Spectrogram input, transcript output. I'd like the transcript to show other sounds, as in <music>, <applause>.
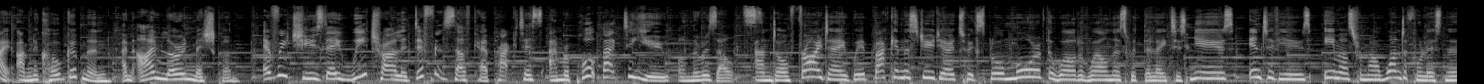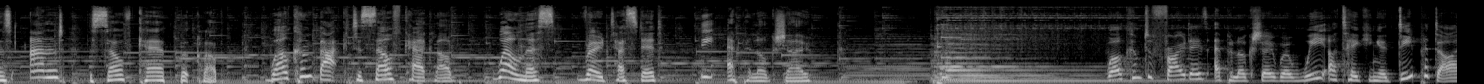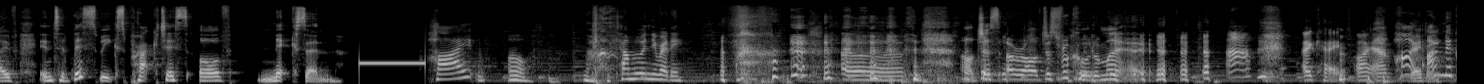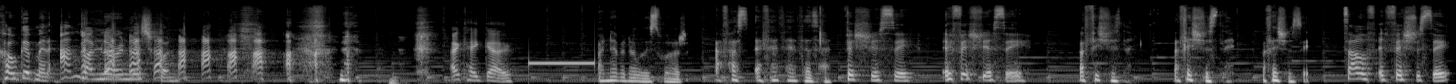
Hi, I'm Nicole Goodman. And I'm Lauren Mishcon. Every Tuesday, we trial a different self care practice and report back to you on the results. And on Friday, we're back in the studio to explore more of the world of wellness with the latest news, interviews, emails from our wonderful listeners, and the Self Care Book Club. Welcome back to Self Care Club Wellness Road Tested, the Epilogue Show. Welcome to Friday's Epilogue Show, where we are taking a deeper dive into this week's practice of Niksen. Hi. Oh, <laughs> tell me when you're ready. <laughs> uh, I'll just, or I'll just record on my own. <laughs> okay, I am. Hi, ready. I'm Nicole Goodman, and I'm Lauren Mishcon. okay, go. I never know this word. Efficiency. Efficiency. Efficiency. Efficiency. Efficiency. Self efficiency.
